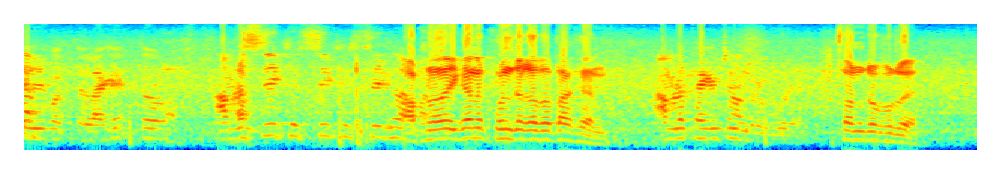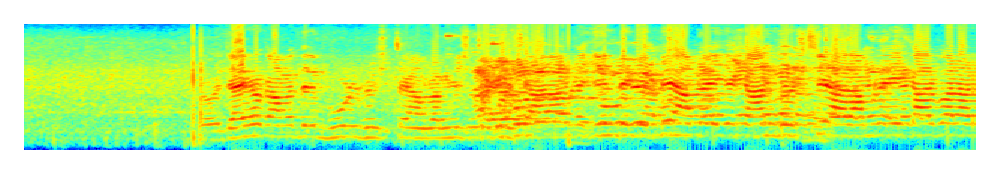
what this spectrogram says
ইয়ে করতে লাগে। তো আমরা শিখে শিখে শিখলাম। আপনারা এখানে কোন জায়গাতে থাকেন? আমরা থাকি চন্দ্রপুরে। চন্দ্রপুরে। তো যাই হোক আমাদের ভুল ভ্রষ্টে আমরা মিস্টেক করছি আর আমরা জিন্দগিতে আমরা এই যে কান ধরছি আর আমরা এই কারবার আর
